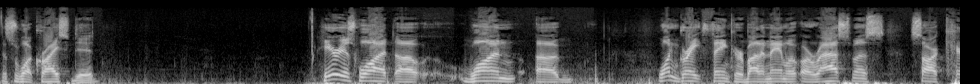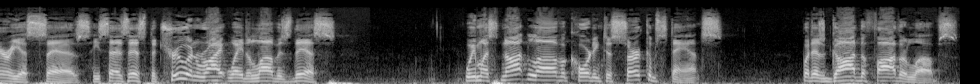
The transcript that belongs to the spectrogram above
This is what Christ did. Here is what uh, one uh, one great thinker by the name of Erasmus Sarcerius says. He says this: the true and right way to love is this: we must not love according to circumstance, but as God the Father loves.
